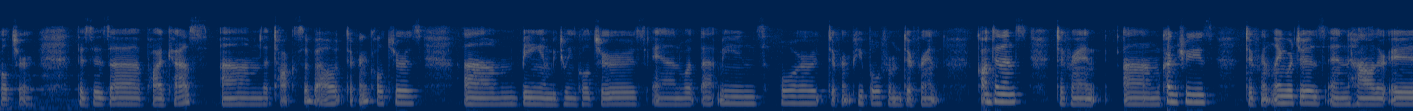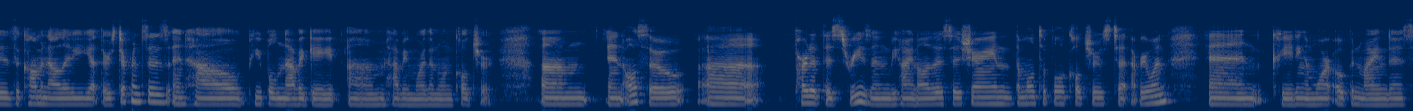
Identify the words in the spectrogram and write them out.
Culture. This is a podcast um, that talks about different cultures, um, being in between cultures, and what that means for different people from different continents, different um, countries, different languages, and how there is a commonality yet there's differences, and how people navigate um, having more than one culture. Um, and also, uh, part of this reason behind all of this is sharing the multiple cultures to everyone and creating a more open-minded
